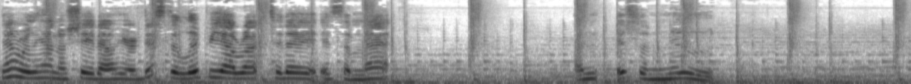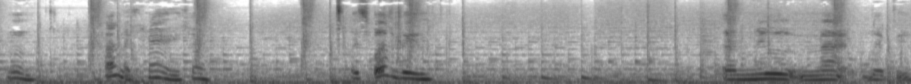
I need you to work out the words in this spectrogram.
They don't really have no shade out here. This the lippy I rocked today. It's a matte. And it's a nude. Hmm. Kind of creamy too. It's supposed to be a new matte lippy.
